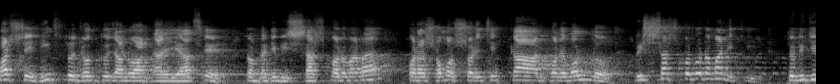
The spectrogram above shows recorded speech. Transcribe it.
পার্শ্বে হিংস্র জন্তু জানোয়ার দাঁড়িয়ে আছে, তোমরা কি বিশ্বাস করবা না? ওরা সমস্যারে চিৎকার করে বলল, বিশ্বাস করব না মানে কি? তুমি কি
